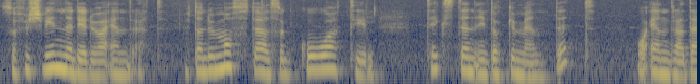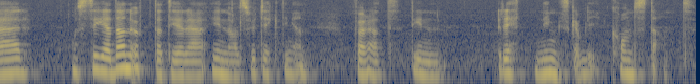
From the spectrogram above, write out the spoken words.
så försvinner det du har ändrat. Utan du måste alltså gå till texten i dokumentet och ändra där och sedan uppdatera innehållsförteckningen för att din rättning ska bli konstant.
